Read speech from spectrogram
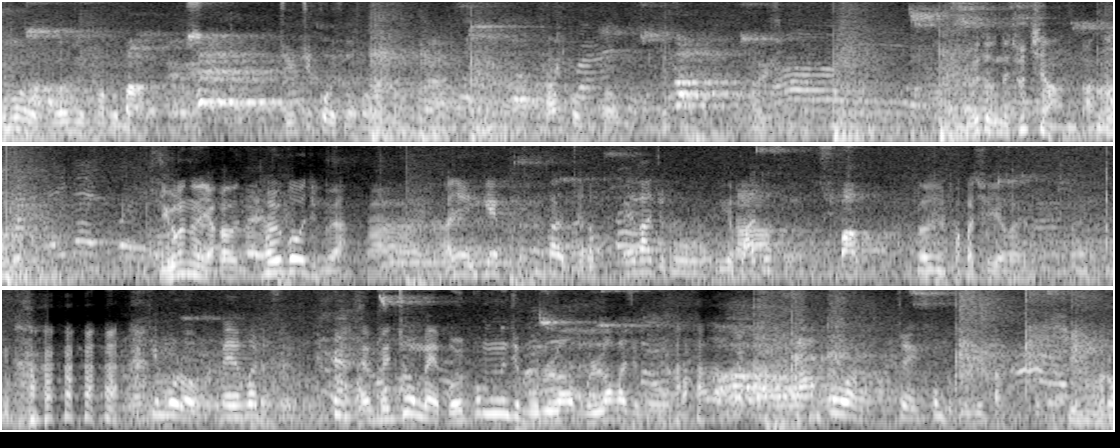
이거 여기 하고 지금 찍고 있어서 네 다음 거부터 알겠습니다 여기도 근데 좋진 않, 않던데 이거는 약간 헐거워진 거야? 아니요 이게 잠깐 제가 빼가지고 이게 빠졌어요. 나중에 바깥에 얘기해봐요 힘으로 빼버렸어요. 맨 처음에 뭘 뽑는지 몰라 몰라가지고 막 하다가 딱 뽑았는데 갑자기 처음부터 이게 딱 붙더라고요. 힘으로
